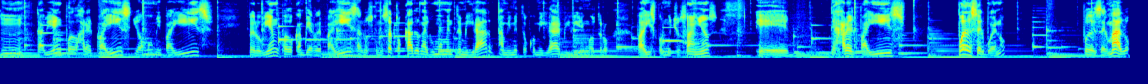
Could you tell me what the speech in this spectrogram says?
mm, está bien, puedo dejar el país, yo amo mi país, pero bien, puedo cambiar de país. A los que nos ha tocado en algún momento emigrar, a mí me tocó emigrar, vivir en otro país por muchos años. Eh, dejar el país puede ser bueno, puede ser malo,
